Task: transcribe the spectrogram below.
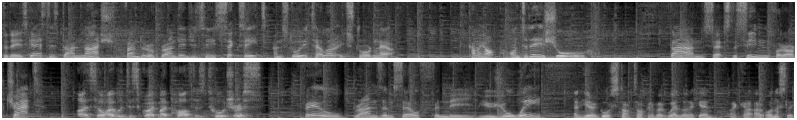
Today's guest is Dan Nash, founder of brand agency 68 and storyteller extraordinaire. Coming up on today's show, Dan sets the scene for our chat. Uh, so I would describe my path as torturous. Phil brands himself in the usual way. And here I go, start talking about weather again. I can't, I, honestly,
